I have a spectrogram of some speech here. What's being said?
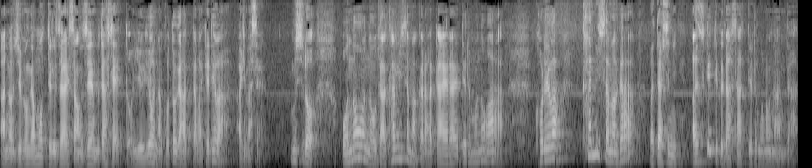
あの自分が持っている財産を全部出せというようなことがあったわけではありません。むしろおのおのが神様から与えられているものはこれは神様が私に預けてくださっているものなんだ。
